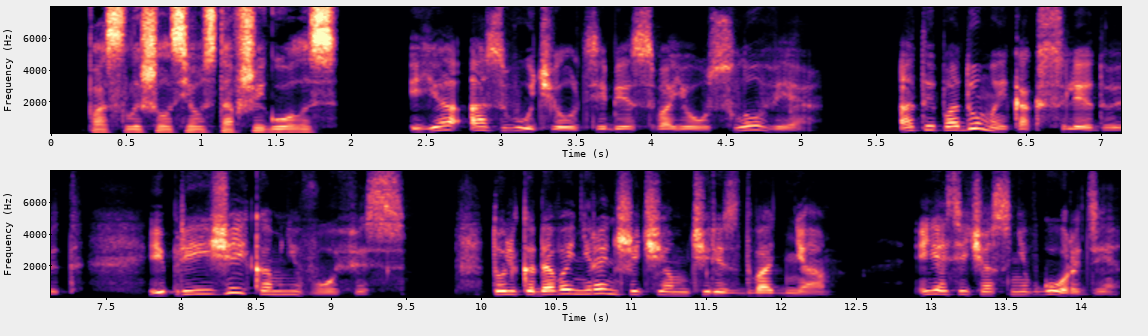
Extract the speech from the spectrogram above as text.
— послышался уставший голос. «Я озвучил тебе свое условие, а ты подумай как следует и приезжай ко мне в офис. Только давай не раньше, чем через два дня. Я сейчас не в городе».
